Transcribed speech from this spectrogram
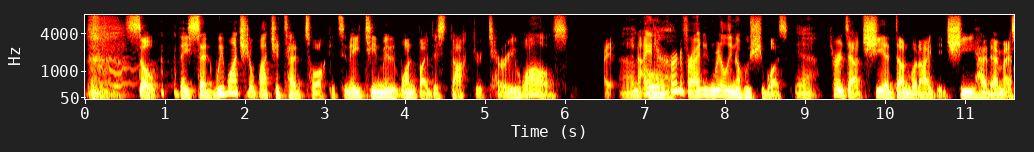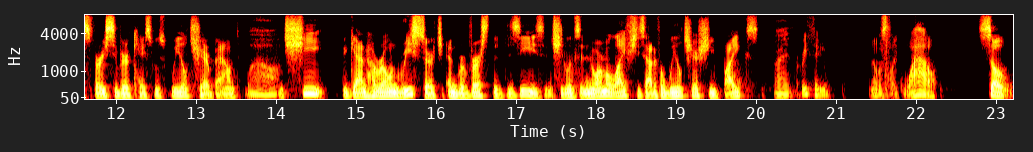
so they said we want you to watch a TED talk. It's an 18 minute one by this Dr. Terry Wahls. I, oh, and cool. I had heard of her. I didn't really know who she was. Yeah. Turns out she had done what I did. She had MS, very severe case, was wheelchair bound. Wow. And she began her own research and reversed the disease. And she lives a normal life. She's out of a wheelchair. She bikes, right. everything. And I was like, wow. So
